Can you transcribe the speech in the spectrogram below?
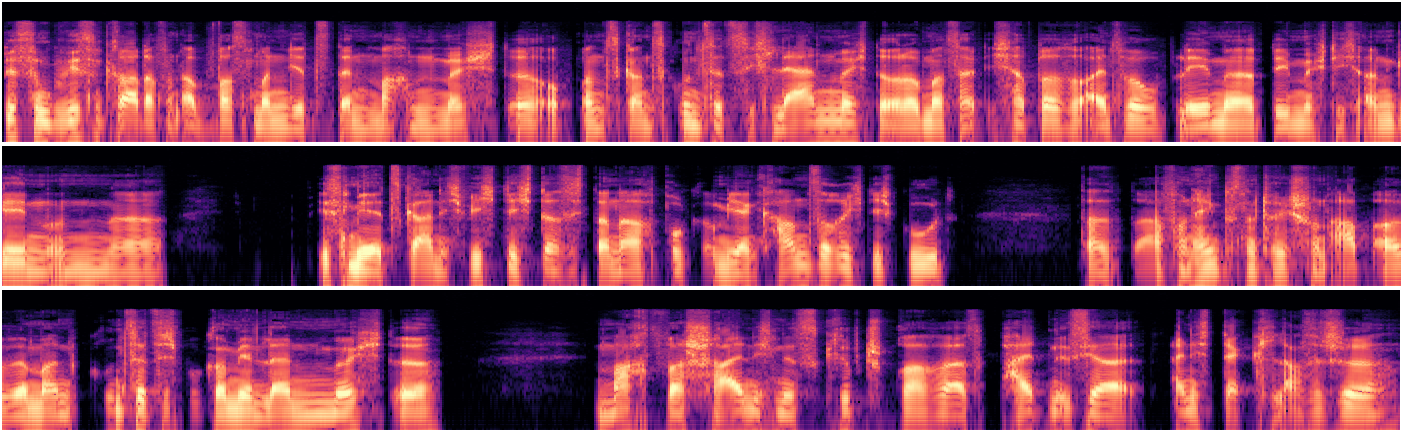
bis zum gewissen Grad davon ab, was man jetzt denn machen möchte, ob man es ganz grundsätzlich lernen möchte oder ob man sagt, ich habe da so ein, zwei Probleme, die möchte ich angehen und äh, ist mir jetzt gar nicht wichtig, dass ich danach programmieren kann so richtig gut. Da, davon hängt es natürlich schon ab, aber wenn man grundsätzlich programmieren lernen möchte, macht wahrscheinlich eine Skriptsprache, also Python ist ja eigentlich der klassische,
